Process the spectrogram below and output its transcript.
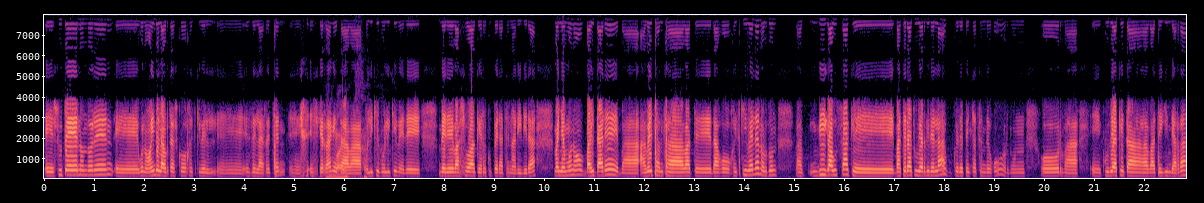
E, zuten ondoren, e, bueno, hain dela urte asko jaizkibel e, ez dela erretzen, e, eskerrak, eta, bai. ba, poliki-poliki bere, bere basoak errekuperatzen ari dira. Baina, bueno, baita ere, ba, abeltzantza bat eh, dago jaizkibelen, orduan, ba, bi gauzak e, bateratu behar direla, guk ere pentsatzen dugu, orduan, hor, ba, e, kudeaketa bat egin behar da,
